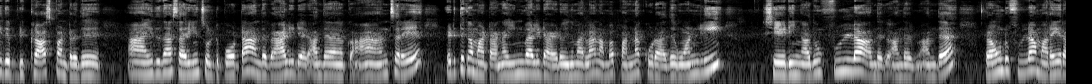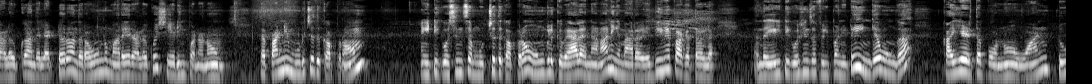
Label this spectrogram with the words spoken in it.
இது இப்படி கிராஸ் பண்ணுறது இதுதான் சரின்னு சொல்லிட்டு போட்டால் அந்த வேலிட் அந்த ஆன்சரே எடுத்துக்க மாட்டாங்க. இன்வேலிட் ஆகிடும் இது மாதிரிலாம் நம்ம பண்ணக்கூடாது. ஒன்லி ஷேடிங் அதுவும் ஃபுல்லாக அந்த அந்த அந்த ரவுண்டு ஃபுல்லாக மறையிற அளவுக்கு அந்த லெட்டரும் அந்த ரவுண்டு மறையிற அளவுக்கு ஷேடிங் பண்ணணும். இதை பண்ணி முடிச்சதுக்கப்புறம் எயிட்டி கொஷின்ஸை முடிச்சதுக்கப்புறம் உங்களுக்கு வேலை என்னென்னா நீங்கள் வேறு எதையுமே பார்க்க தேவையில்ல. அந்த எயிட்டி கொஷின்ஸை ஃபில் பண்ணிவிட்டு இங்கே உங்கள் கையெழுத்த போடணும். ஒன் டூ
